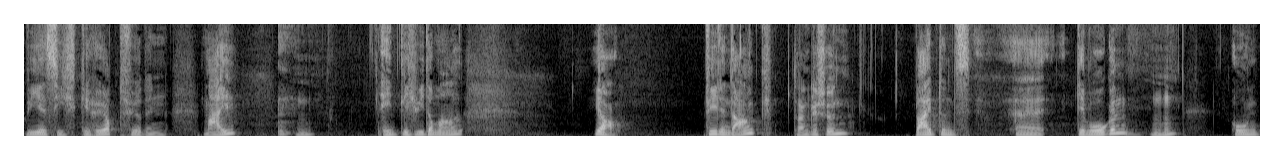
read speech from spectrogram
wie es sich gehört für den Mai. Endlich wieder mal. Ja, vielen Dank. Dankeschön. Bleibt uns äh, gewogen Mhm. und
